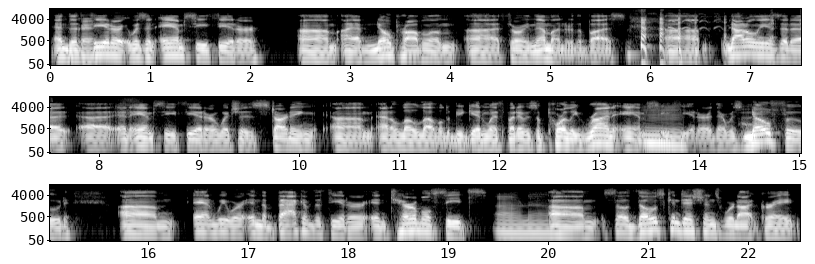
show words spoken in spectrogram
And the okay. theater, it was an AMC theater. Um, I have no problem uh, throwing them under the bus. um, not only is it a uh, an AMC theater, which is starting um, at a low level to begin with, but it was a poorly run AMC mm. theater. There was no food, um, and we were in the back of the theater in terrible seats. Oh no! Um, so those conditions were not great.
